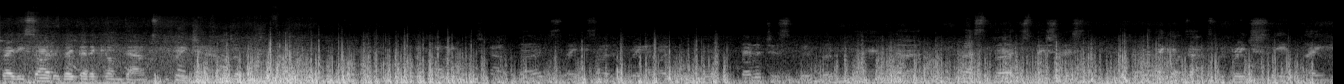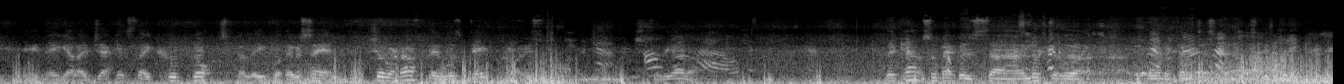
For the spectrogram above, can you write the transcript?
they decided they'd better come down to the bridge and have a look. Not knowing much about the birds, they decided to bring a local ornithologist with them, and uh, that's the bird specialist. When they got down to the bridge in, they, in yellow jackets, they could not believe what they were seeing. Sure enough, there was dead crows from one to the other. The council members uh, looked at the uh, ornithologist and asked if he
